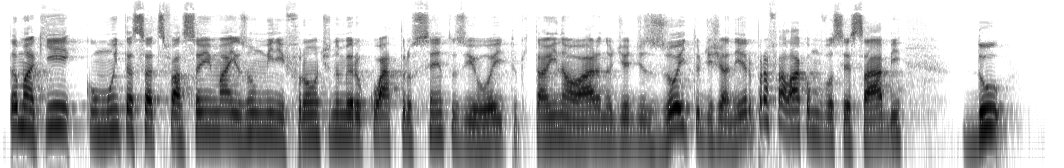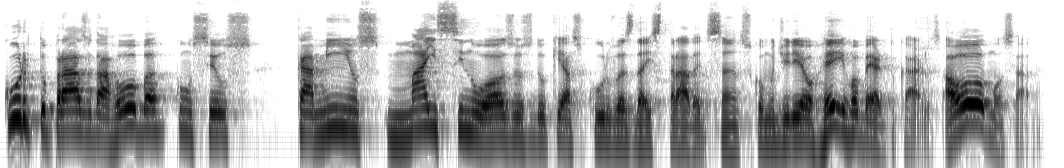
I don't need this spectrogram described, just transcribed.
Estamos aqui com muita satisfação em mais um mini front número 408 que está indo ao ar no dia 18 de janeiro para falar, como você sabe, do curto prazo da arroba com seus caminhos mais sinuosos do que as curvas da estrada de Santos, como diria o rei Roberto Carlos. Aô, moçada!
